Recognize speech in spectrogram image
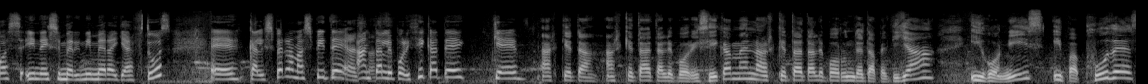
πώς είναι η σημερινή μέρα για αυτούς. Ε, καλησπέρα, να μας πείτε αν ταλαιπωρηθήκατε και. Αρκετά, αρκετά ταλαιπωρηθήκαμε, αρκετά ταλαιπωρούνται τα παιδιά, οι γονείς, οι παππούδες,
